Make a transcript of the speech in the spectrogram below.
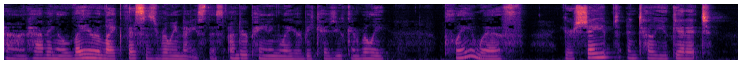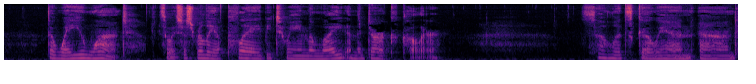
and having a layer like this is really nice, this underpainting layer, because you can really play with your shape until you get it the way you want. So it's just really a play between the light and the dark color. So let's go in and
